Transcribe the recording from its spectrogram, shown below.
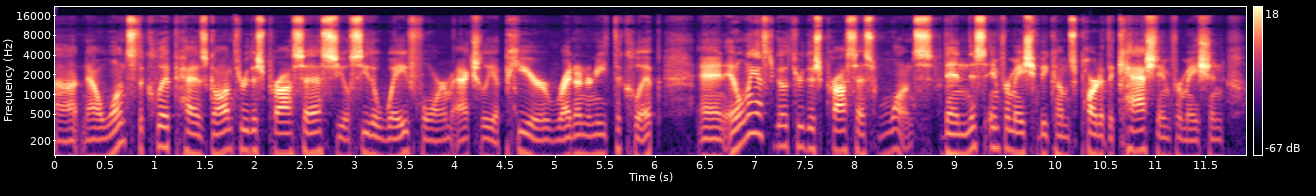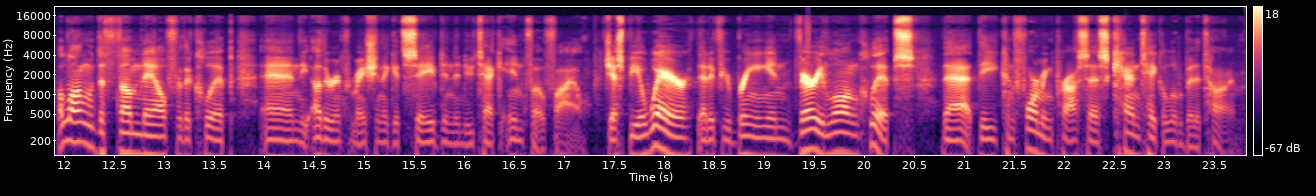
Uh, now once the clip has gone through this process you'll see the waveform actually appear right underneath the clip and it only has to go through this process once then this information becomes part of the cached information along with the thumbnail for the clip and the other information that gets saved in the NewTek info file. Just be aware that if you're bringing in very long clips that the conforming process can take a little bit of time.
